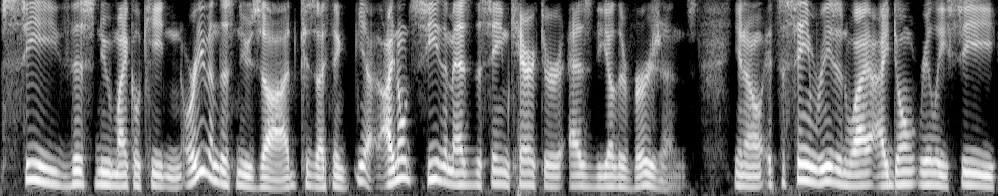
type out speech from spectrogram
see this new Michael Keaton or even this new Zod because I think yeah I don't see them as the same character as the other versions. You know, it's the same reason why I don't really see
